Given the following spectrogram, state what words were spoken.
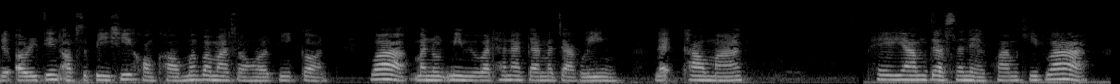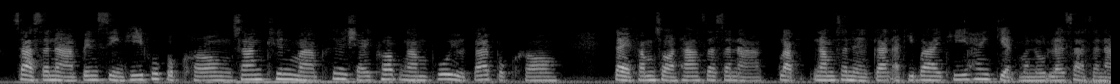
The Origin of Species ของเขาเมื่อประมาณ 200 ปีก่อน ว่ามนุษย์มีวิวัฒนาการมาจากลิง และคาร์มาร์กพยายามจะเสนอความคิดว่า ศาสนาเป็นสิ่งที่ผู้ปกครองสร้างขึ้นมาเพื่อใช้ครอบงำผู้อยู่ใต้ปกครอง แต่คำสอนทางศาสนากลับนำเสนอการอธิบายที่ให้เกียรติมนุษย์และศาสนา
